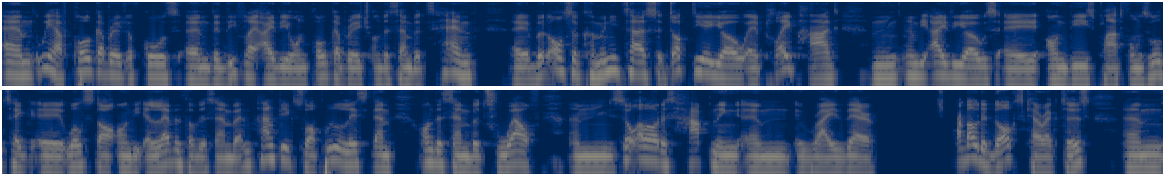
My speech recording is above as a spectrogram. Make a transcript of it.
um, we have Polka Bridge, of course, um, the DeFi IDO on Polka Bridge on December 10th, uh, but also Communitas, Doc.io, uh, PlayPad, um, and the IDOs uh, on these platforms will take uh, will start on the 11th of December, and PancakeSwap will list them on December 12th. Um, so a lot is happening um, right there. About the dogs characters, um,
